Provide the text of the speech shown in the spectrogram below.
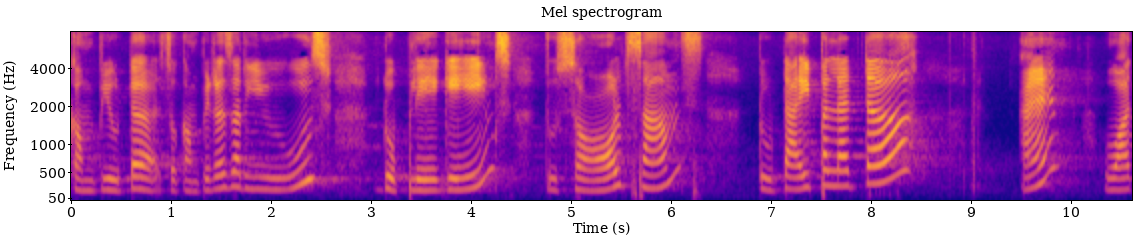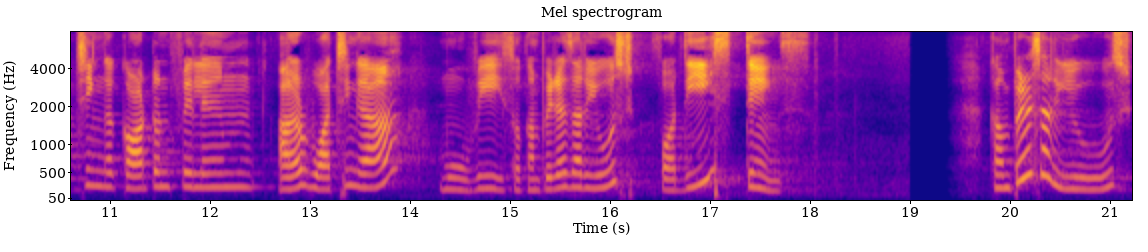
computer. So, computers are used to play games, to solve sums, to type a letter and watching a cartoon film or watching a movie. So computers are used for these things. Computers are used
